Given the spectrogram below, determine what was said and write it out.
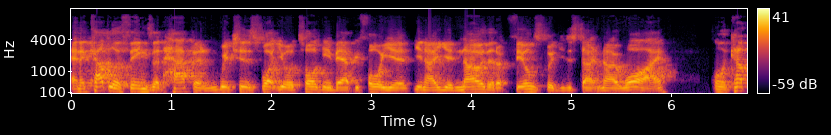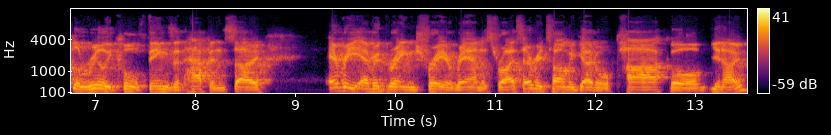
And a couple of things that happen, which is what you were talking about before you, you know, you know that it feels good, you just don't know why. Well, a couple of really cool things that happen. So every evergreen tree around us, right? So every time we go to a park or, you know,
